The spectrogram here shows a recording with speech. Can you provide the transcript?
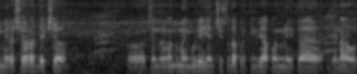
मिरज शहराध्यक्ष अध्यक्ष चंद्रकांत मैंगुरे यांची सुद्धा प्रतिक्रिया आपण इथं घेणार आहोत.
